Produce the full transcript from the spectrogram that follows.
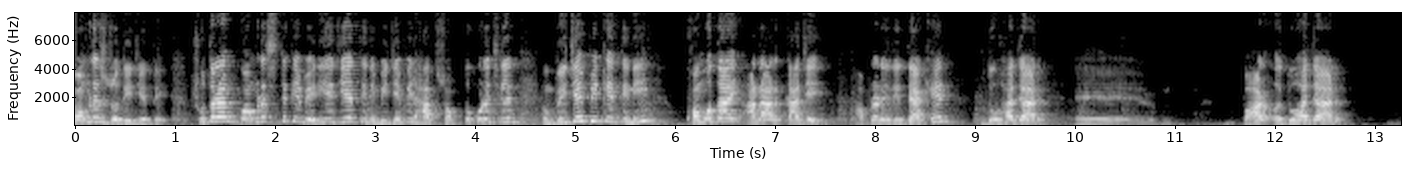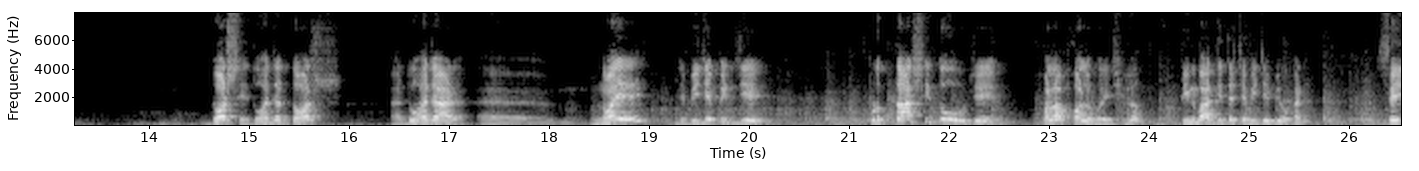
কংগ্রেস যদি যেতে সুতরাং কংগ্রেস থেকে বেরিয়ে গিয়ে তিনি বিজেপির হাত শক্ত করেছিলেন এবং বিজেপিকে তিনি ক্ষমতায় আনার কাজে, আপনারা যদি দেখেন দু হাজার বারো দু হাজার দশে দু হাজার দশ দু হাজার নয়ে যে বিজেপির যে প্রত্যাশিত যে ফলাফল হয়েছিল, তিনবার জিতেছে বিজেপি ওখানে। সেই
